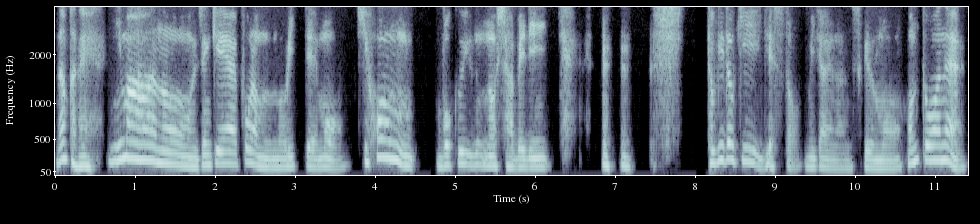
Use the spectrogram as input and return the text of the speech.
なんかね、今の全経 AI フォーラムのノリってもう、基本僕の喋り、時々ゲストみたいなんですけども、本当はね、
